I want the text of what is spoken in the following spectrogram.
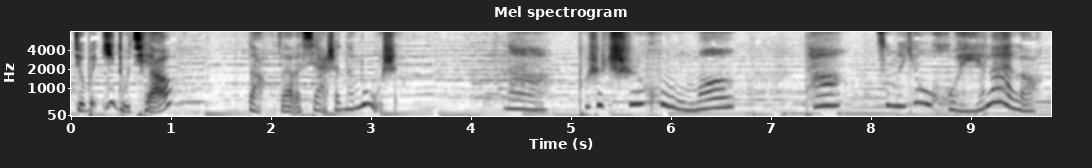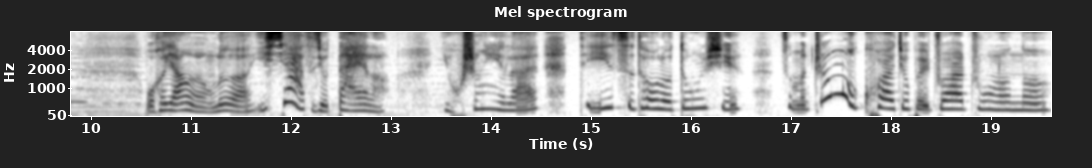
就被一堵墙挡在了下山的路上。那不是吃虎吗？他怎么又回来了？我和杨永乐一下子就呆了。有生以来第一次偷了东西，怎么这么快就被抓住了呢？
